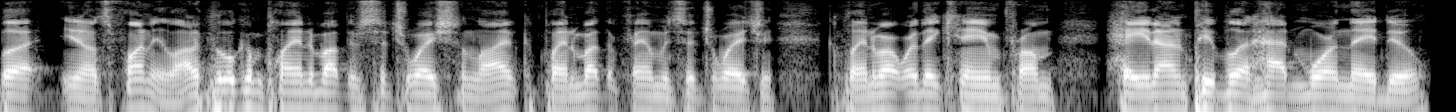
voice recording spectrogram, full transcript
But you know, it's funny. A lot of people complain about their situation in life, complain about their family situation, complain about where they came from, hate on people that had more than they do.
